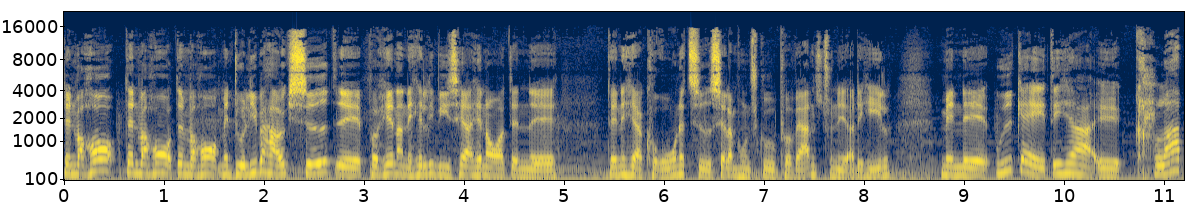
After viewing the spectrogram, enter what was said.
Den var hård, den var hård, den var hård. Men Dua Lipa har jo ikke siddet øh, på hænderne heldigvis her hen over den, øh, denne her coronatid, selvom hun skulle på verdensturné og det hele. Men øh, udgav det her øh, Club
